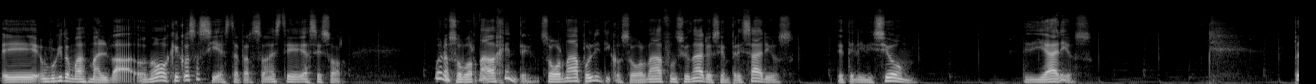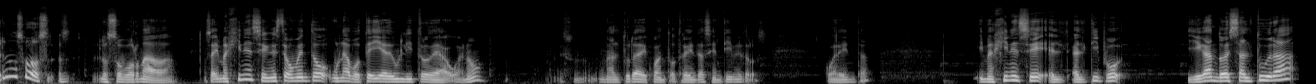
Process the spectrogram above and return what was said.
Eh, un poquito más malvado, ¿no? ¿Qué cosa hacía esta persona, este asesor? Bueno, sobornaba gente, sobornaba políticos, sobornaba funcionarios, empresarios de televisión, de diarios. Pero no solo los sobornaba. O sea, imagínense en este momento una botella de un litro de agua, ¿no? Es una altura de cuánto, 30 centímetros, 40. Imagínense el, tipo llegando a esa altura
